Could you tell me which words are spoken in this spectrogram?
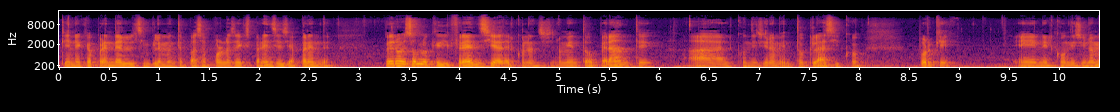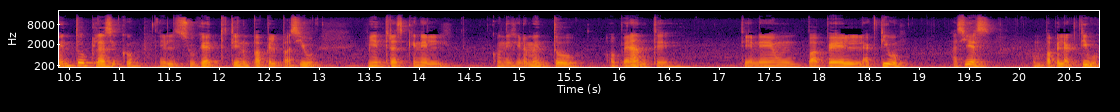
tiene que aprender, él simplemente pasa por las experiencias y aprende. Pero eso es lo que diferencia del condicionamiento operante al condicionamiento clásico, porque en el condicionamiento clásico el sujeto tiene un papel pasivo, mientras que en el condicionamiento operante tiene un papel activo. Así es, un papel activo.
